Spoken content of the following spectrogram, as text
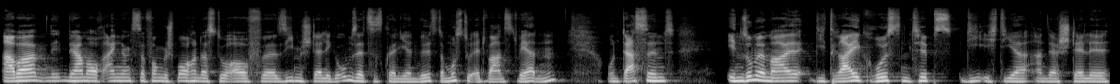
Aber wir haben auch eingangs davon gesprochen, dass du auf äh, siebenstellige Umsätze skalieren willst. Da musst du advanced werden. Und das sind in Summe mal die drei größten Tipps, die ich dir an der Stelle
